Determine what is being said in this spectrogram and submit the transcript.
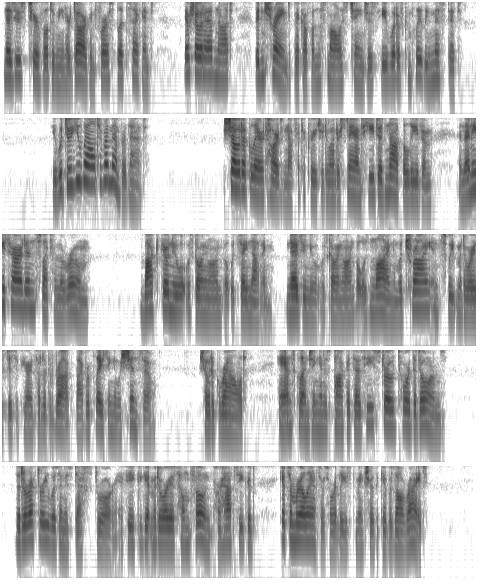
Nezu's cheerful demeanor darkened for a split second. If Shota had not been trained to pick up on the smallest changes, he would have completely missed it. It would do you well to remember that. Shota glared hard enough for the creature to understand he did not believe him, and then he turned and swept from the room. Bakugo knew what was going on, but would say nothing. Nezu knew what was going on, but was lying and would try and sweep Midoriya's disappearance under the rug by replacing him with Shinso. Shota growled, hands clenching in his pockets as he strode toward the dorms. The directory was in his desk drawer. If he could get Midoriya's home phone, perhaps he could get some real answers, or at least make sure the kid was all right.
